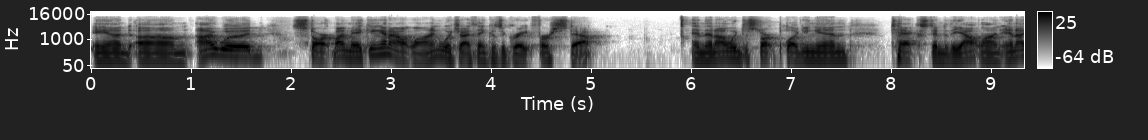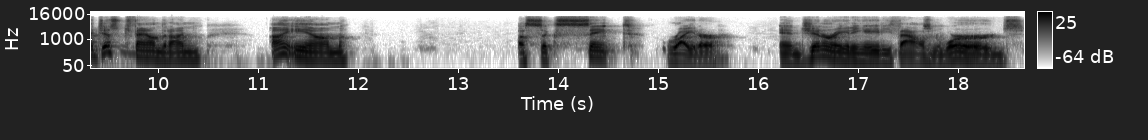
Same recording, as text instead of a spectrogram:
And um, I would start by making an outline, which I think is a great first step. And then I would just start plugging in text into the outline. And I just mm-hmm. found that I'm, I am a succinct writer and generating 80,000 words.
